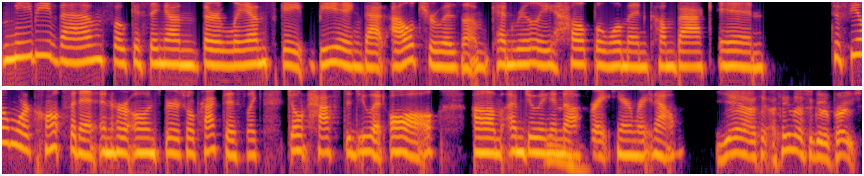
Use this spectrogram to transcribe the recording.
Maybe them focusing on their landscape being that altruism can really help a woman come back in to feel more confident in her own spiritual practice like don't have to do it all. Um, i'm doing yeah. enough right here and right now. Yeah I, th- I think that's a good approach.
